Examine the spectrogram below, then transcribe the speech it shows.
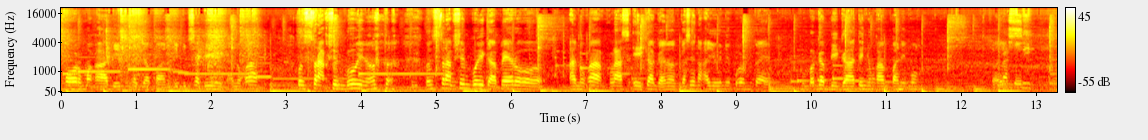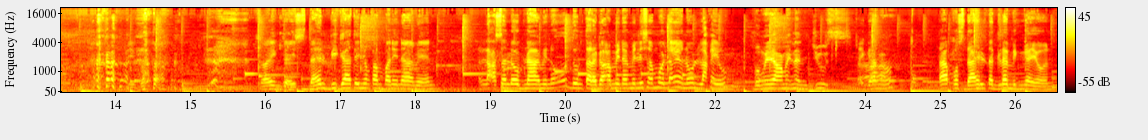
forma ka dito sa Japan, ibig sabihin, ano ka, construction boy, no? construction boy ka, pero ano ka, class A ka, ganon. Kasi naka-uniform ka eh. Kumbaga, bigatin yung company mo. So, Class. C. diba? So ayun guys, dahil bigatin yung company namin, ang lakas ng loob namin, oo, doon talaga kami namili sa mall. Ayun, oh, laki oh. Bumili kami ng juice. Teka, oh. Tapos dahil taglamig ngayon,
